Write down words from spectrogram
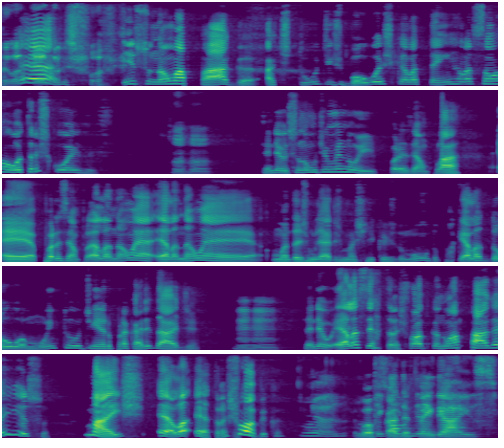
Ela É. é, transfóbica. Isso não apaga atitudes boas que ela tem em relação a outras coisas. Uhum. Entendeu? Isso não diminui. Por exemplo, lá, é, por exemplo, ela não é, ela não é uma das mulheres mais ricas do mundo porque ela doa muito dinheiro para caridade. Uhum. Entendeu? Ela ser transfóbica não apaga isso. Mas ela é transfóbica. É, Eu não vou tem ficar como negar defendendo. isso.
